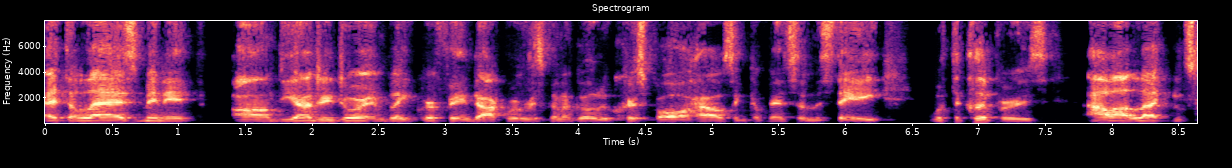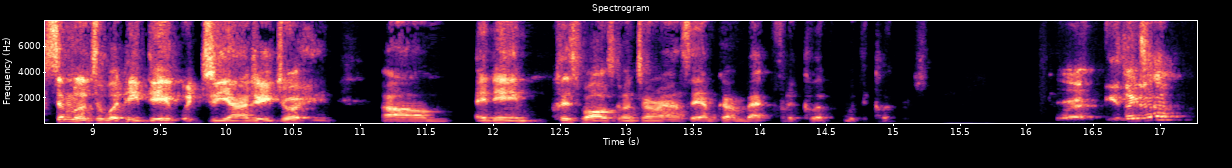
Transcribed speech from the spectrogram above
at the last minute, um, DeAndre Jordan, Blake Griffin, Doc Rivers gonna go to Chris Paul house and convince him to stay with the Clippers. A la like similar to what they did with DeAndre Jordan. Um, and then Chris Paul's gonna turn around and say, I'm coming back for the clip with the Clippers. Right. You think so?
